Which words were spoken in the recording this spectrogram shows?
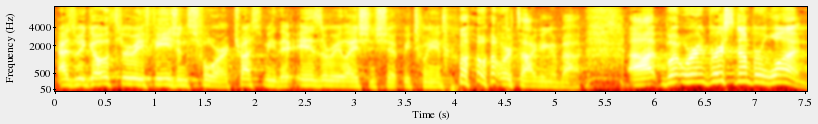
as we go through Ephesians 4. Trust me, there is a relationship between what we're talking about. Uh, but we're in verse number one.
